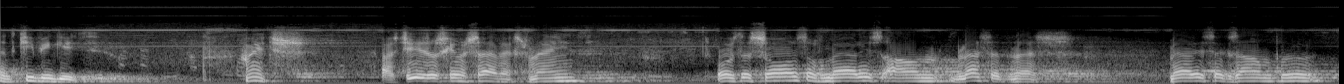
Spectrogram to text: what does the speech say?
and keeping it, which, as Jesus himself explained, was the source of Mary's own blessedness. Mary's example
